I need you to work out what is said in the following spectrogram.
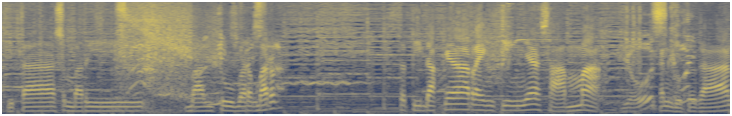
Kita sembari bantu bareng-bareng. Setidaknya rankingnya sama. Kan gitu kan.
